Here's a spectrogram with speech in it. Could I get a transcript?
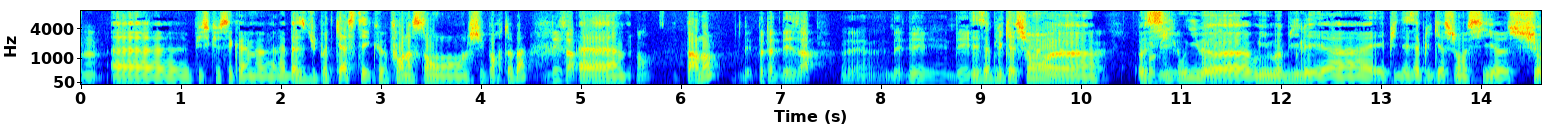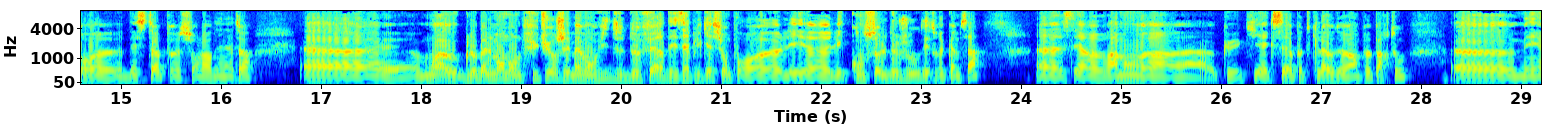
Hum. puisque c'est quand même à la base du podcast et que pour l'instant on le supporte pas. Des apps, non? Pardon Peut-être des apps des, des, applications, euh, aussi, oui, euh, oui, mobile et, euh, et puis des applications aussi sur desktop, sur l'ordinateur. moi, globalement, dans le futur, j'ai même envie de, de, faire des applications pour les, les consoles de jeux, des trucs comme ça. Euh, c'est-à-dire vraiment euh, que, qui ait accès à PodCloud un peu partout. Euh, mais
